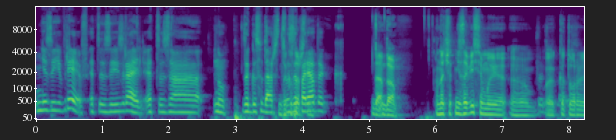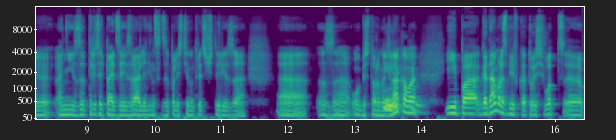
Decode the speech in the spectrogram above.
не за евреев, это за Израиль, это за, ну, за государство, За порядок. да. Да. Значит, независимые, э, которые, они за 35 за Израиль, 11 за Палестину, 34 за, э, за обе стороны одинаково. И по годам разбивка, то есть вот э,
